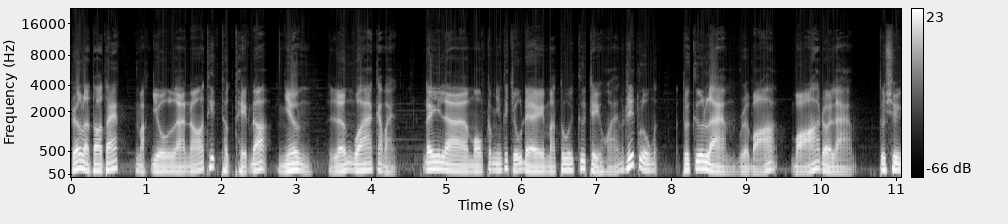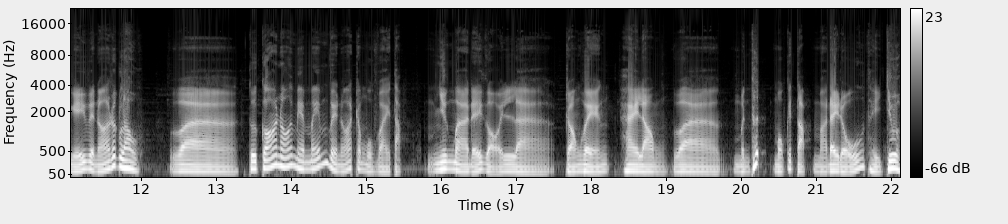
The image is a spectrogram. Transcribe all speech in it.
rất là to tát, mặc dù là nó thiết thực thiệt đó, nhưng lớn quá các bạn. Đây là một trong những cái chủ đề mà tôi cứ trì hoãn riết luôn tôi cứ làm rồi bỏ bỏ rồi làm. Tôi suy nghĩ về nó rất lâu và tôi có nói mem mém về nó trong một vài tập. Nhưng mà để gọi là trọn vẹn, hài lòng và mình thích một cái tập mà đầy đủ thì chưa.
